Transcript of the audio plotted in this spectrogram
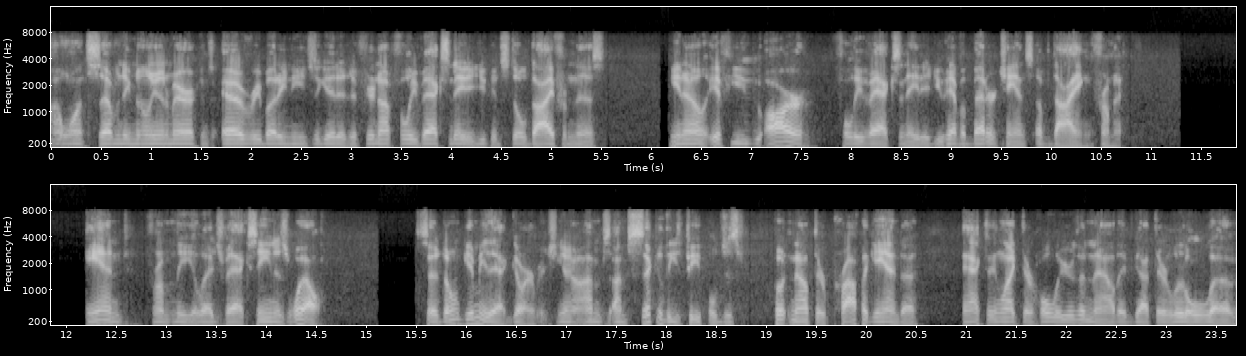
I want 70 million Americans. Everybody needs to get it. If you're not fully vaccinated, you can still die from this. You know, if you are fully vaccinated, you have a better chance of dying from it and from the alleged vaccine as well. So don't give me that garbage. You know, I'm I'm sick of these people just putting out their propaganda, acting like they're holier than thou. They've got their little uh,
